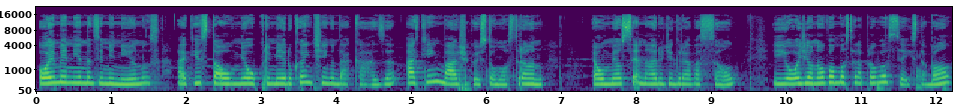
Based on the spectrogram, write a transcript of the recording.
Oi, meninas e meninos. Aqui está o meu primeiro cantinho da casa. Aqui embaixo que eu estou mostrando é o meu cenário de gravação e hoje eu não vou mostrar para vocês, tá bom?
